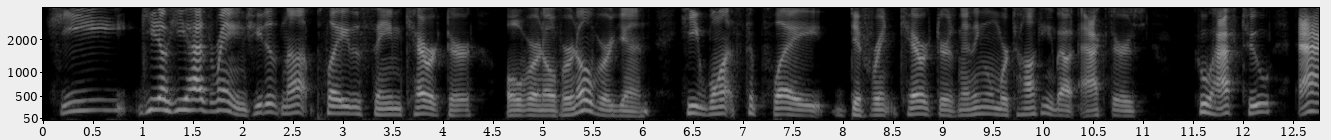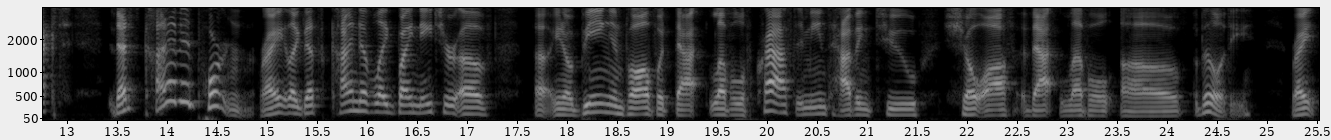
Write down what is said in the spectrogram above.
he, you know, he has range. He does not play the same character over and over and over again he wants to play different characters. And I think when we're talking about actors who have to act, that's kind of important, right? Like that's kind of like by nature of uh, you know being involved with that level of craft. It means having to show off that level of ability, right?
